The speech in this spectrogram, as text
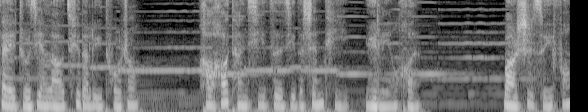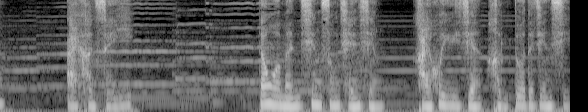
在逐渐老去的旅途中，好好疼惜自己的身体与灵魂。往事随风，爱恨随意。当我们轻松前行，还会遇见很多的惊喜。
